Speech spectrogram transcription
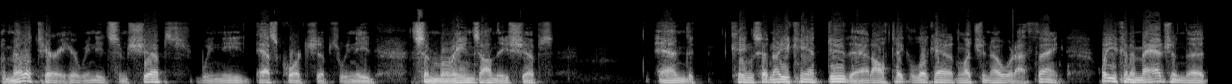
a military here. We need some ships. We need escort ships. We need some Marines on these ships. And the king said, no, you can't do that. I'll take a look at it and let you know what I think. Well, you can imagine that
